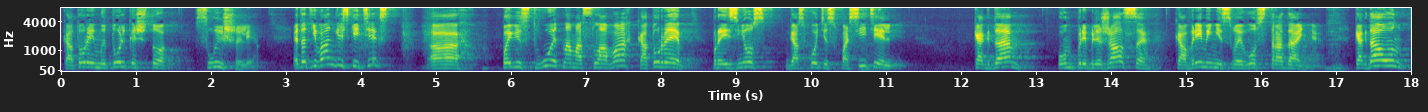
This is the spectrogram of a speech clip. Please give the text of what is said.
который мы только что слышали. Этот евангельский текст э, повествует нам о словах, которые произнес Господь и Спаситель, когда Он приближался ко времени своего страдания, когда Он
